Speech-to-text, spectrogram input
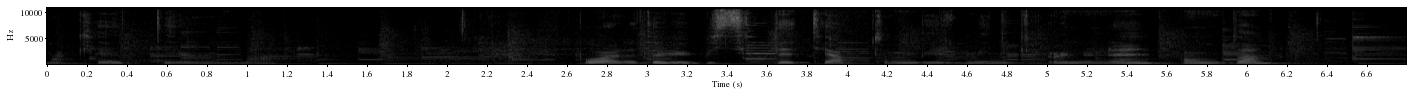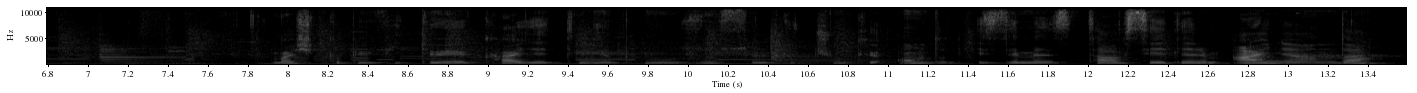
maket diorama. Bu arada bir bisiklet yaptım bir minik önüne. Onu da başka bir videoya kaydettim. Yapımı uzun sürdü çünkü. Onu da izlemenizi tavsiye ederim. Aynı anda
